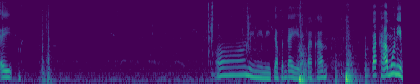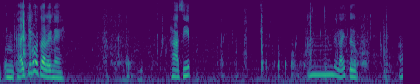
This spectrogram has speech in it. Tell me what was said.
ไออ๋อนี่นี่นี่จะเพิ่นได้ปลาขาวปลาขาวมูนี่ขายกิโลเท่าไรเนี่ย ห้าสิบอืมได้หลายเติบ เอา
